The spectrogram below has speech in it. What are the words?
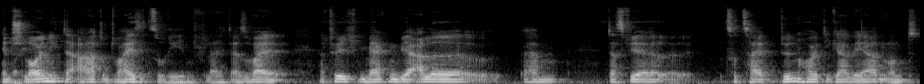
entschleunigte Art und Weise zu reden, vielleicht. Also, weil natürlich merken wir alle, ähm, dass wir zurzeit dünnhäutiger werden und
